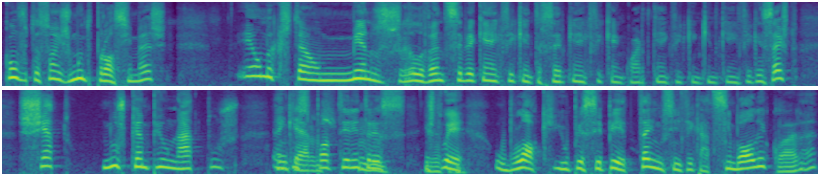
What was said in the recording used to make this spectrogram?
com votações muito próximas, é uma questão menos relevante saber quem é que fica em terceiro, quem é que fica em quarto, quem é que fica em quinto, quem é que fica em sexto, exceto nos campeonatos em que isso pode ter interesse. Isto é, o Bloco e o PCP têm um significado simbólico, Claro. né?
